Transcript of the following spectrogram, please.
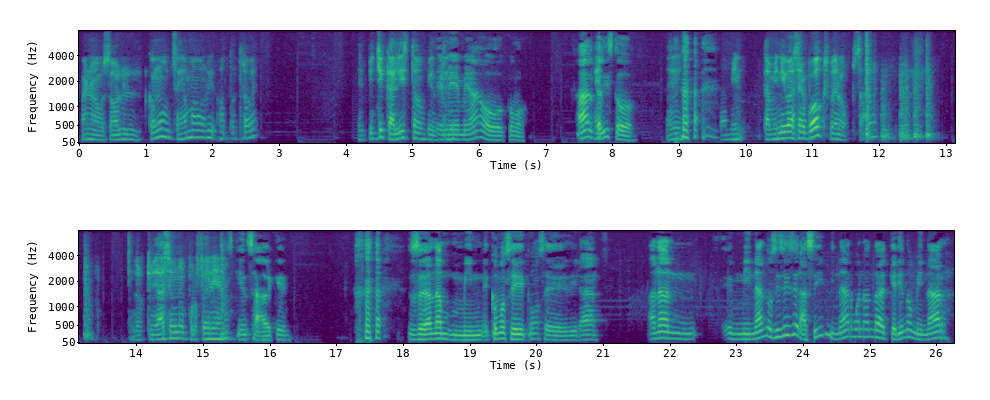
Bueno, Sol, ¿cómo se llama otra vez? El pinche Calisto. que MMA o cómo? Ah, el ¿Eh? Calisto. Eh, también, también iba a ser box, pero pues, sabe. Lo que hace uno por feria, ¿no? Pues, quién sabe qué. se andan min- ¿cómo se cómo se dirá? Andan eh, minando, sí se dicen así, minar, bueno, anda queriendo minar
